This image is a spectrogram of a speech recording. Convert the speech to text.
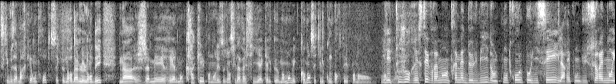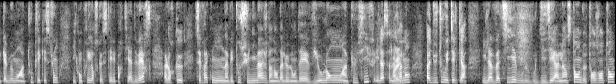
Ce qui vous a marqué, entre autres, c'est que Nordal-Lelandais n'a jamais réellement craqué pendant les audiences. Il a vacillé à quelques moments, mais comment s'est-il comporté pendant, Il est toujours resté vraiment très maître de lui dans le contrôle policé. Il a répondu sereinement et calmement à toutes les questions, y compris lorsque c'était les parties adverses. Alors que c'est vrai qu'on avait tous une image d'un Andaleux-Landais violent, impulsif, et là, ça n'a vraiment pas du tout été le cas. Il a vacillé, vous le, vous le disiez à l'instant, de temps en temps.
